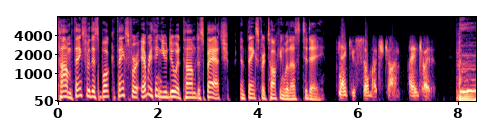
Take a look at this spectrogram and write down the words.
Tom, thanks for this book. Thanks for everything you do at Tom Dispatch. And thanks for talking with us today. Thank you so much, John. I enjoyed it.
